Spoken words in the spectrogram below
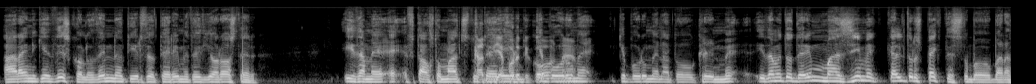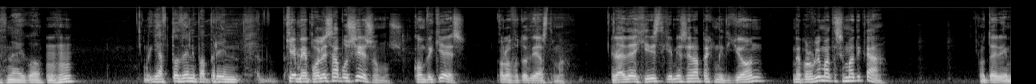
Άρα είναι και δύσκολο. Δεν είναι ότι ήρθε ο Τερή με το ίδιο ρόστερ. Είδαμε ε, 7-8 μάτς του Κάτι Τερή διαφορετικό, και, μπορούμε, ναι. και μπορούμε να το κρίνουμε. Είδαμε τον Τερή μαζί με καλύτερους παίκτες στον Παναθηναϊκό. Γι' αυτό δεν είπα πριν. Και με πολλές απουσίες όμως. Κομβικές όλο αυτό το διάστημα. Δηλαδή διαχειρίστηκε μια σειρά παιχνιδιών με προβλήματα σημαντικά. Ο Τερήμ.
